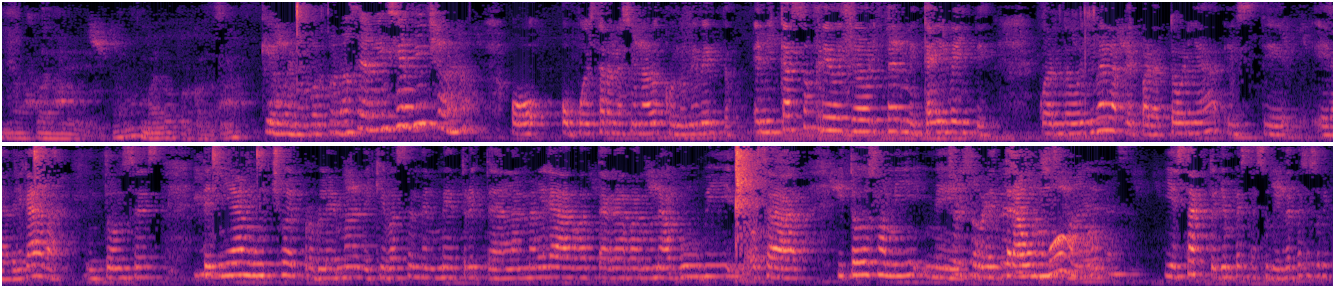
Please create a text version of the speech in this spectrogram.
Más vale ¿no? malo por conocer. Qué bueno por conocerme y se ha dicho, ¿no? o, o puede estar relacionado con un evento. En mi caso, creo yo, ahorita me cae el 20. Cuando iba a la preparatoria, este, era delgada, entonces tenía mucho el problema de que vas en el metro y te dan la nalgada, te agarran una boobie, o sea, y todo eso a mí me, traumó, es ¿no? Y exacto, yo empecé a subir de peso, subir,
